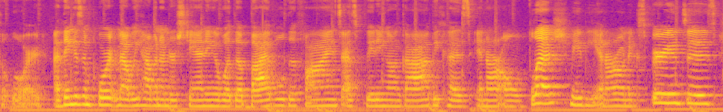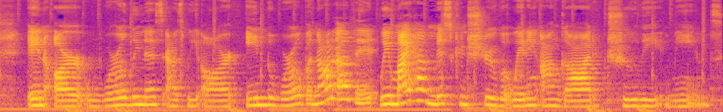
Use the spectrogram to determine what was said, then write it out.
the Lord. I think it's important that we have an understanding of what the Bible defines as waiting on God because in our own flesh, maybe in our own experiences, in our worldliness as we are in the world, but not of it, we might have misconstrued what waiting on God truly means.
